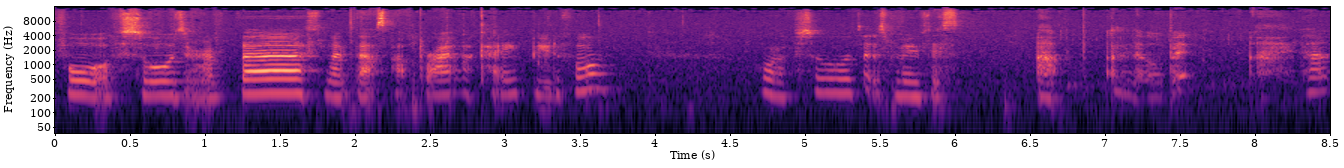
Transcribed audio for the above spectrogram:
Four of Swords in reverse. Nope, that's upright. Okay, beautiful. Four of Swords. Let's move this up a little bit like that.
